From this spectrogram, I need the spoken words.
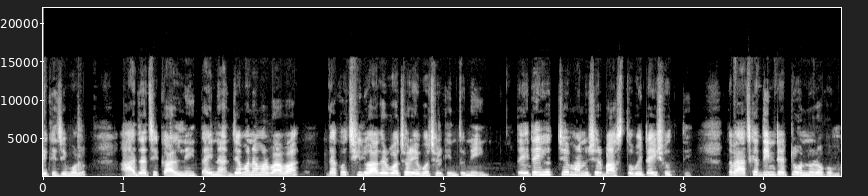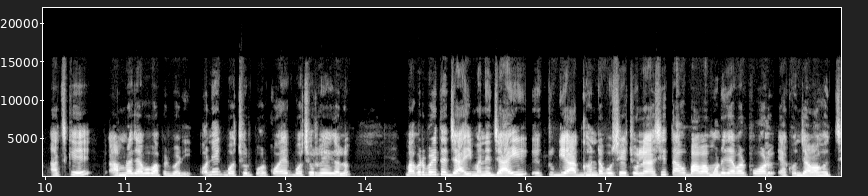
দেখেছে বলো? আজ আছি, কাল নেই, তাই না? যেমন আমার বাবা, দেখো, ছিল আগের বছর, এবছর কিন্তু নেই। তো এটাই হচ্ছে মানুষের বাস্তব, এটাই সত্যি। তবে আজকের দিনটা একটু অন্যরকম। আজকে আমরা যাব বাপের বাড়ি। অনেক বছর পর, কয়েক বছর হয়ে গেল। বাপের বাড়িতে যাই। মানে যাই, একটু গিয়ে আধ ঘণ্টা বসে চলে আসি। তাও বাবা মরে যাওয়ার পর এখন যাওয়া হচ্ছে।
